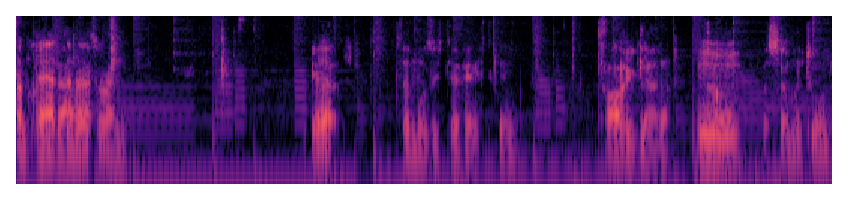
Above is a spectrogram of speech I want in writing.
weiteren verbreitet. Also. ein. Ja, Ja. da muss ich dir recht geben. Traurig leider. Mhm. Aber was soll man tun?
